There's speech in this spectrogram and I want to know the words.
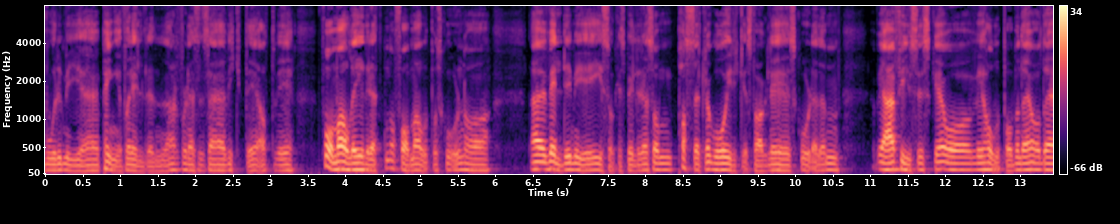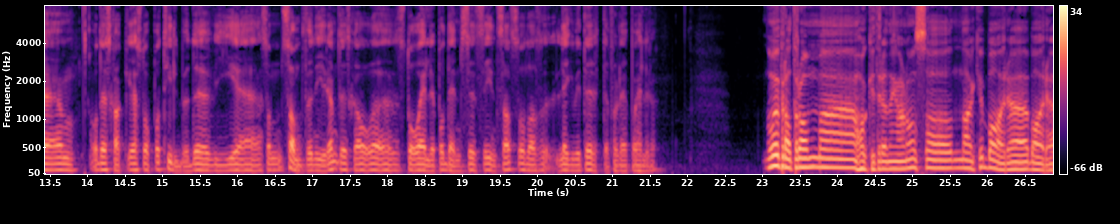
hvor mye penger foreldrene har. For det syns jeg er viktig at vi får med alle i idretten og får med alle på skolen. og det er veldig mye ishockeyspillere som passer til å gå yrkesfaglig skole. De, vi er fysiske, og vi holder på med det og, det. og det skal ikke stå på tilbudet vi eh, som samfunn gir dem. Det skal eh, stå heller på dems innsats, og da legger vi til rette for det på Hellerød. Når vi prater om uh, hockeytrening her nå, så det er ikke bare, bare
